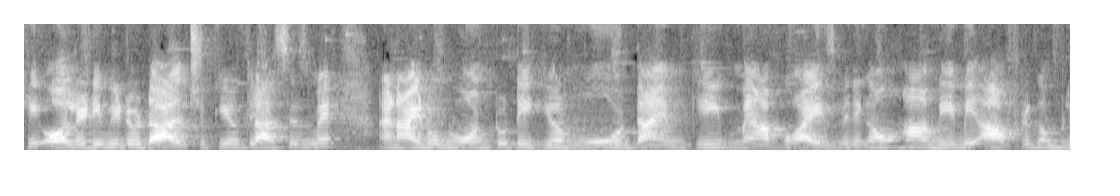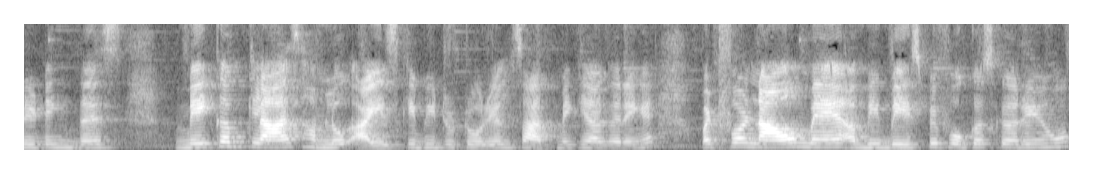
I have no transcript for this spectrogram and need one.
की ऑलरेडी वीडियो डाल चुकी हूँ क्लासेस में and I don't want to take your more time कि मैं आपको आइज़ भी दिखाऊँ। हाँ maybe after completing this makeup class हम लोग आइज़ की भी ट्यूटोरियल साथ में क्या करेंगे? बट फॉर नाउ मैं अभी बेस पे फोकस कर रही हूँ।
